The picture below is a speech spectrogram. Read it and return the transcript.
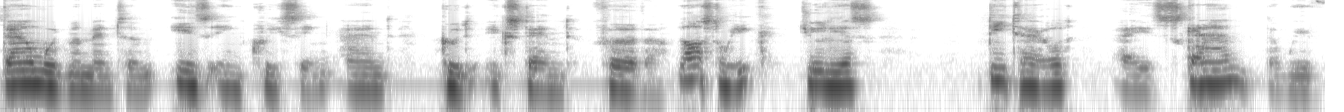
downward momentum is increasing and could extend further. Last week Julius detailed a scan that we've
